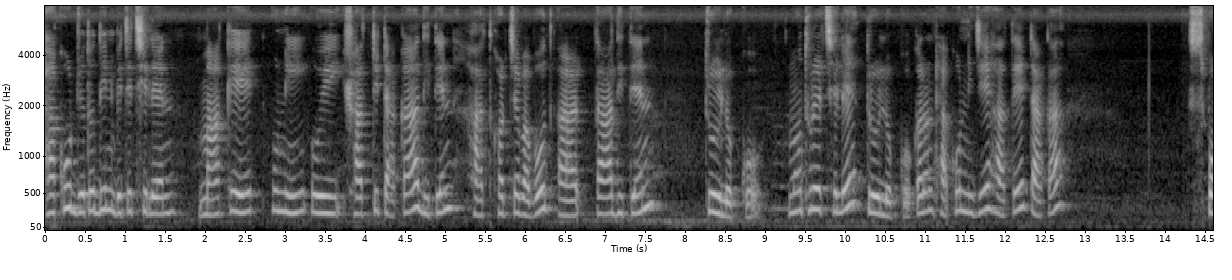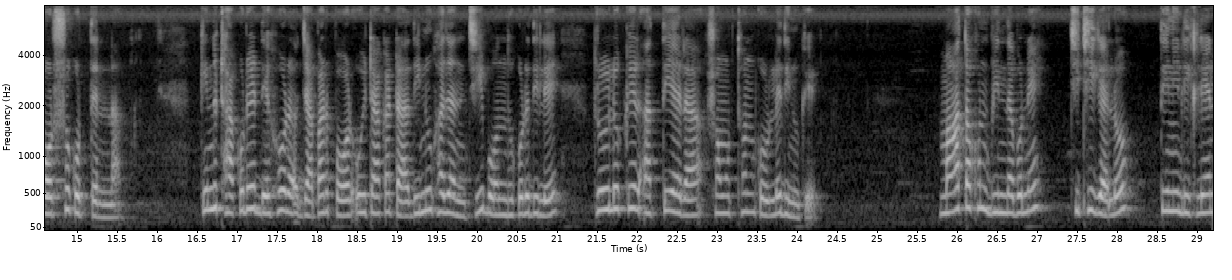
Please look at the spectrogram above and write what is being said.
ঠাকুর যতদিন বেঁচে ছিলেন মাকে উনি ওই সাতটি টাকা দিতেন হাত খরচা বাবদ আর তা দিতেন ত্রৈলোক্য। মথুরের ছেলে ত্রৈলোক্য, কারণ ঠাকুর নিজে হাতে টাকা স্পর্শ করতেন না। কিন্তু ঠাকুরের দেহ যাবার পর ওই টাকাটা দিনু খাজাঞ্চি বন্ধ করে দিলে ত্রৈলোক্যের আত্মীয়রা সমর্থন করলে দিনুকে। মা তখন বৃন্দাবনে চিঠি গেল, তিনি লিখলেন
